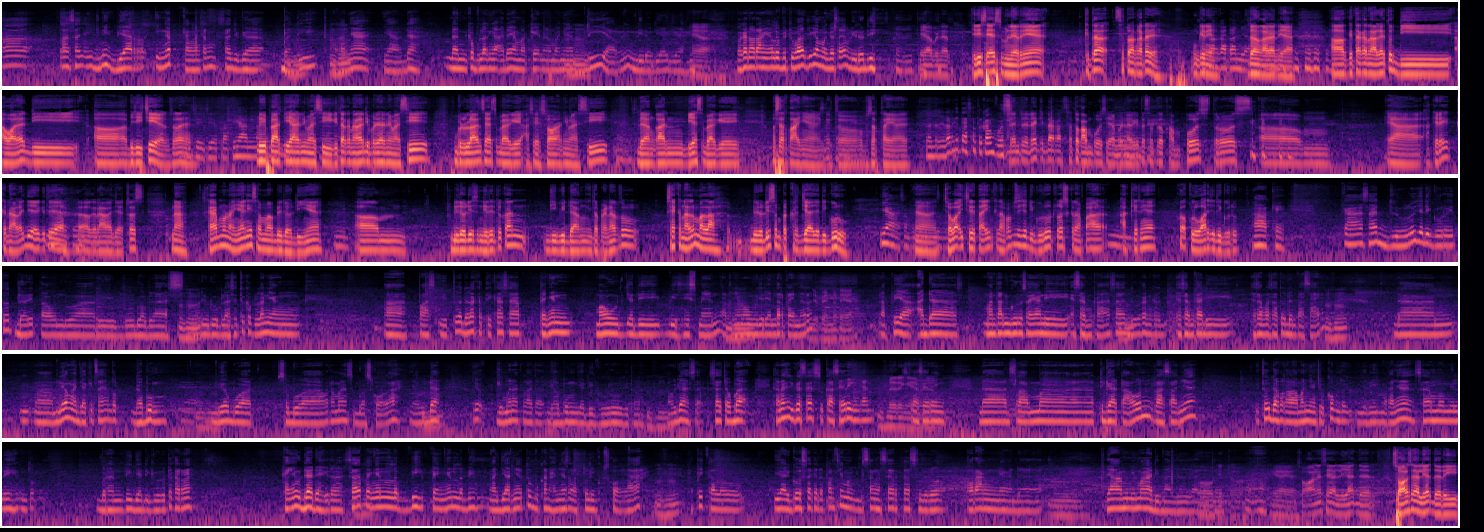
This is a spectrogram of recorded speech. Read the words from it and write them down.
Uh, rasanya gini, biar inget karena kan saya juga Bali, Mhm. makanya ya udah. Dan kebetulan nggak ada yang pakai namanya Mhm. Beli, ya Beli Dodi aja. Ya. Bahkan orang yang lebih tua juga manggil saya Beli Dodi. Ya, gitu. Ya benar. Jadi saya sebenarnya kita satu angkatan ya, mungkin ya. Angkatan ya. Angkatan ya. Uh, kita kenalnya tuh di awalnya di uh, BCC ya, salah ya. Pelatihan. Di pelatihan animasi. Kita kenalnya di pelatihan animasi. Kebetulan saya sebagai asesor animasi, sedangkan dia sebagai pesertanya gitu, pesertanya. Dan ternyata kita satu kampus. Dan ternyata kita satu kampus ya, benar kita satu kampus. Terus em, ya akhirnya kenal aja gitu ya, Eh, kenal aja. Terus, nah sekarang mau nanya nih sama Beli Dodinya, em, Beli Dodi sendiri tuh kan di bidang entrepreneur tuh saya kenalnya malah Beli Dodi sempat kerja jadi guru. Ya, sampai Nah, coba ceritain kenapa bisa jadi guru, terus kenapa akhirnya kok keluar jadi guru? Ah, Oke. Kak, saya dulu jadi guru itu dari tahun 2012. Mhm. 2012 itu kebetulan yang ah, pas itu adalah ketika saya pengen mau jadi businessman, artinya Mhm. mau menjadi entrepreneur. Entrepreneur ya. Tapi ya ada mantan guru saya yang di SMK. Mhm. Saya dulu kan SMK di SMK 1 Denpasar Mhm. dan mm, uh, beliau ngajakin saya untuk gabung. Mhm. Beliau buat sebuah apa namanya sebuah sekolah. Ya udah, Mhm. yuk gimana kalau gabung jadi guru gitu lah. Mhm. Ya udah saya, saya coba karena juga saya suka sharing kan, Sharing, suka ya, sharing. Dan selama tiga tahun rasanya itu udah pengalaman yang cukup untuk jadi makanya saya memilih untuk berhenti jadi guru itu karena kayaknya udah deh gitu. Saya Mhm. pengen lebih pengen lebih ngajarnya tuh bukan hanya satu lingkup sekolah, Mhm. tapi kalau ya goal saya ke depan sih bisa nge-share ke seluruh orang yang ada Hmm. ya minimal lah di Bali kayak Oh gitu. gitu. Heeh. Iya ya. Soalnya saya lihat dari soalnya saya lihat dari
